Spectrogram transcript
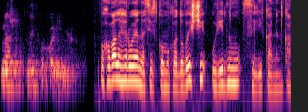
в наступних поколіннях. Поховали героя на сільському кладовищі у рідному селі Кам'янка.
